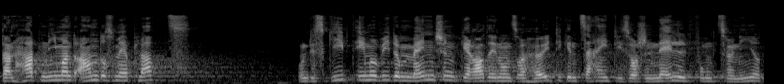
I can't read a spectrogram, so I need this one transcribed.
dann hat niemand anders mehr Platz. Und es gibt immer wieder Menschen, gerade in unserer heutigen Zeit, die so schnell funktioniert,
